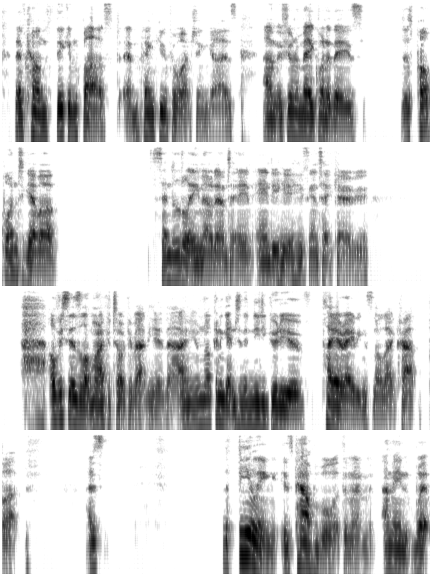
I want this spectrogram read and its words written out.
they've come thick and fast, and thank you for watching, guys. Um, if you want to make one of these, just pop one together, send a little email down to Ian. Andy here, he's going to take care of you. Obviously, there's a lot more I could talk about here. I mean, I'm not going to get into the nitty gritty of player ratings and all that crap, but I just the feeling is palpable at the moment. I mean, we're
